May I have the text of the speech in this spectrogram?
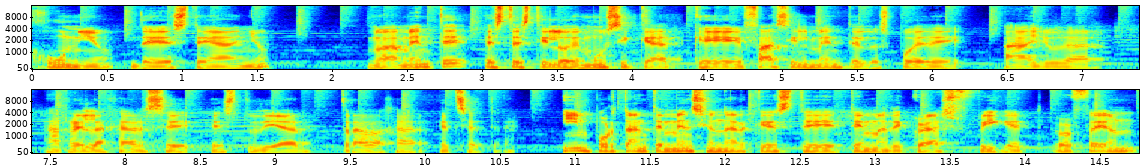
junio de este año. Nuevamente, este estilo de música que fácilmente los puede ayudar a relajarse, estudiar, trabajar, etc. Importante mencionar que este tema de Crash Frigate Orpheon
